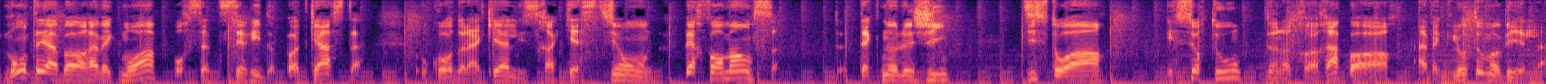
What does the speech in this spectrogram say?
Montez à bord avec moi pour cette série de podcasts au cours de laquelle il sera question de performance, de technologie, d'histoire et surtout de notre rapport avec l'automobile.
